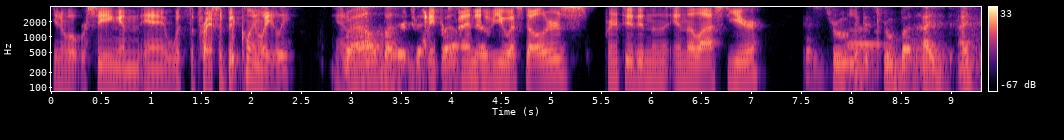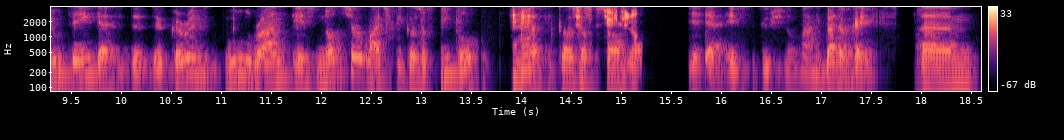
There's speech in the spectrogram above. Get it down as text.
you know what we're seeing in, in with the price of Bitcoin lately. You know, well, but twenty well, percent of U.S. dollars printed in the in the last year. That's true. Uh, That's true. But I, I do think that the, the current bull run is not so much because of people, Mhm. but because It's of some institutional. yeah institutional money. But okay. Um,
